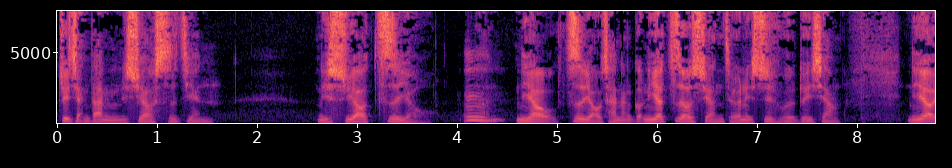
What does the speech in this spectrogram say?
最简单的，你需要时间，你需要自由，嗯，你要自由才能够，你要自由选择你幸福的对象，你要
